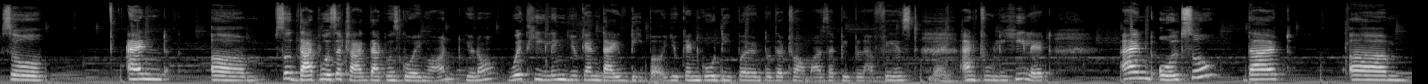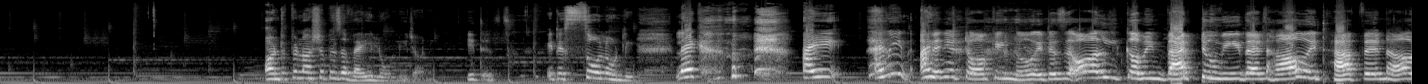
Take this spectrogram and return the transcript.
So and um, so that was a track that was going on you know? With healing you can dive deeper. You can go deeper into the traumas that people have faced Right. and truly heal it. And also that um, entrepreneurship is a very lonely journey. It is. It is so lonely. Like i i mean i when you're talking no it is all coming back to me that how it happened how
